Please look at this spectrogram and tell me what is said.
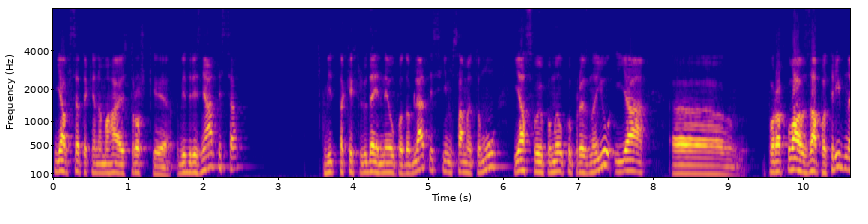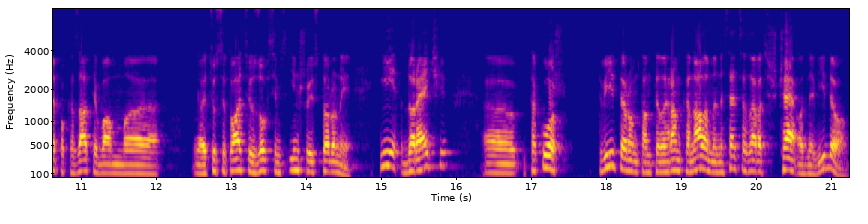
Я все-таки намагаюся трошки відрізнятися. Від таких людей не уподоблятись їм саме тому я свою помилку признаю, і я е, порахував за потрібне показати вам е, цю ситуацію зовсім з іншої сторони. І, до речі, е, також твіттером, там, телеграм-каналами несеться зараз ще одне відео.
